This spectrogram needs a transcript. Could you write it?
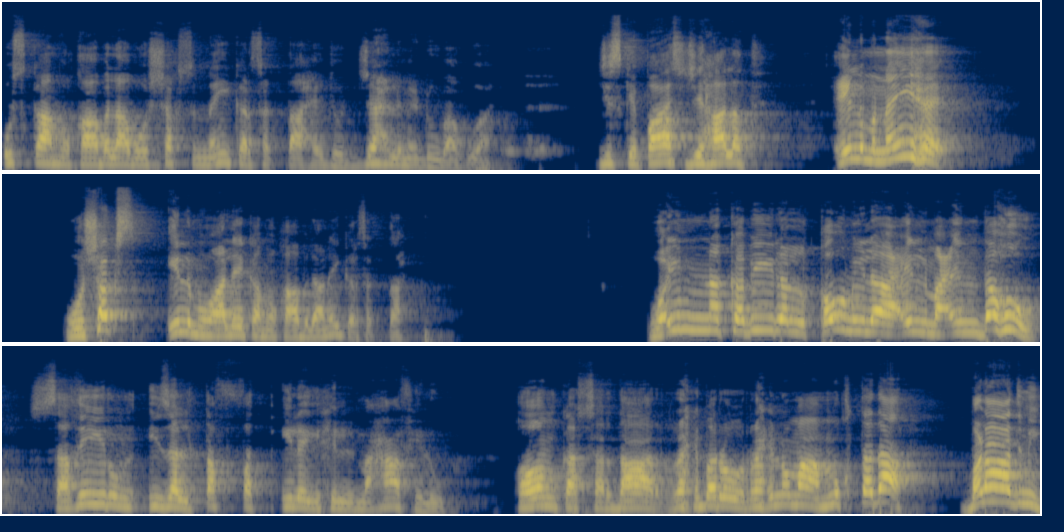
उसका मुकाबला वो शख्स नहीं कर सकता है जो जहल में डूबा हुआ है। जिसके पास जहालत, इल्म नहीं है, वो शख्स इल्म वाले का मुकाबला नहीं कर सकता। व इन कबीर कौम का सरदार, रहबरो, रहनुमा मुख्तदा बड़ा आदमी,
